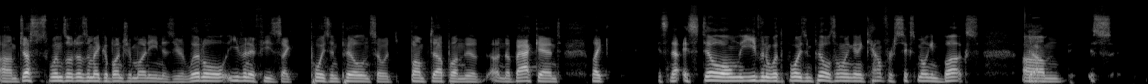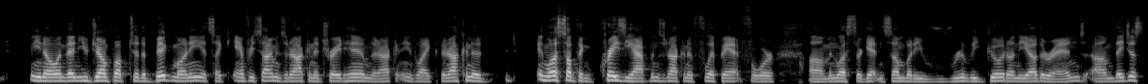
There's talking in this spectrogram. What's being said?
Um, Justice Winslow doesn't make a bunch of money, and you're Little, even if he's like poison pill, and so it's bumped up on the on the back end. Like it's not. It's still only even with the poison pill, it's only going to count for six million bucks. Um, yeah you know, and then you jump up to the big money. It's like Anthony Simons are not going to trade him. They're not going to like they're not going to unless something crazy happens. They're not going to flip Ant for um, unless they're getting somebody really good on the other end. Um, they just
